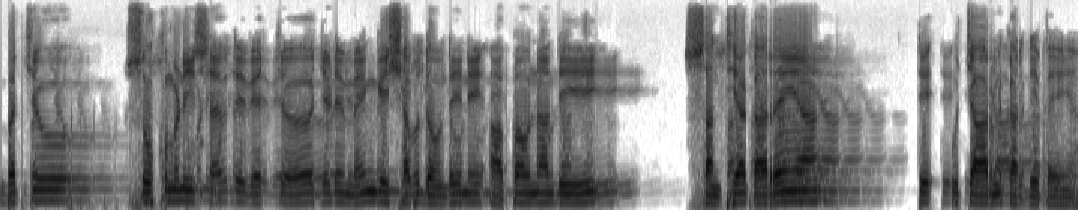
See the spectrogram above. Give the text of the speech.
ਬੱਚੋ ਸੁਖਮਣੀ ਸਾਹਿਬ ਦੇ ਵਿੱਚ ਜਿਹੜੇ ਮਹਿੰਗੇ ਸ਼ਬਦ ਆਉਂਦੇ ਨੇ, ਆਪਾਂ ਉਹਨਾਂ ਦੀ ਸੰਥਿਆ ਕਰ ਰਹੇ ਹਾਂ ਤੇ ਉਚਾਰਨ ਕਰਦੇ ਪਏ ਹਾਂ।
